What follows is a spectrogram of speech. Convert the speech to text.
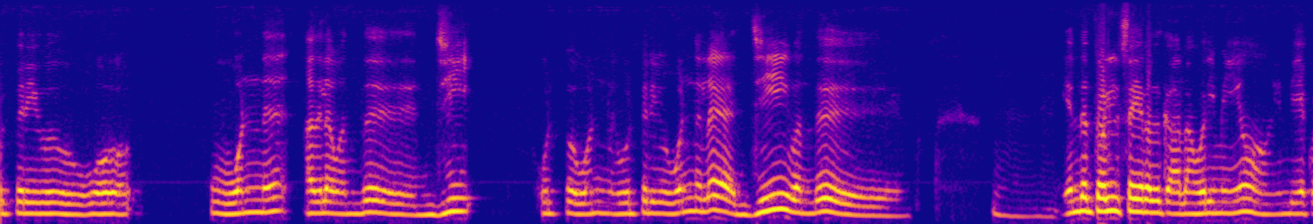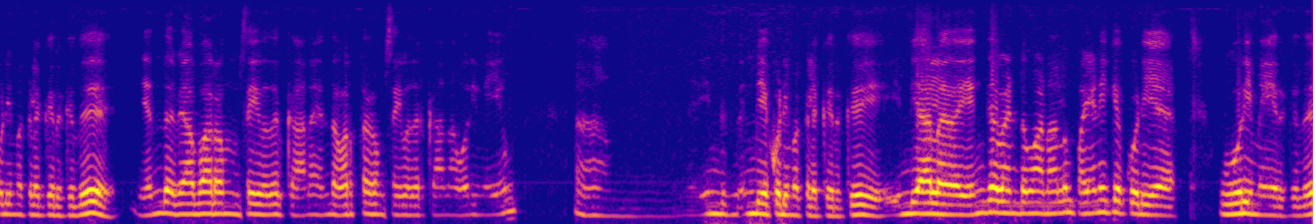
உட்பிரிவு ஒன்று ஒண்ணு அதுல வந்து ஜி உட்பு ஒன் உட்பிரிவு ஒண்ணுல ஜி வந்து எந்த தொழில் செய்யறதுக்கான உரிமையும் இந்திய குடிமக்களுக்கு இருக்குது. எந்த வியாபாரம் செய்வதற்கான எந்த வர்த்தகம் செய்வதற்கான உரிமையும் இந்த இந்திய குடிமக்களுக்கு இருக்கு. இந்தியாவில் எங்க வேண்டுமானாலும் பயணிக்கக்கூடிய உரிமை இருக்குது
